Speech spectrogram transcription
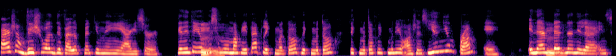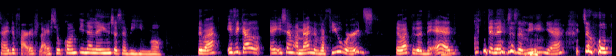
parang siyang visual development yung nangyayari, sir. Ganito yung gusto mo makita, click mo to, click mo to, click mo to, click mo to yung options. Yun yung prompt eh. In-embed hmm. na nila inside the Firefly. So, konti na lang yung sasabihin mo. 'Di ba? If ikaw ay isang a man of a few words, 'di ba? Tulad ni Ed, konti lang yung sasabihin niya. So,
